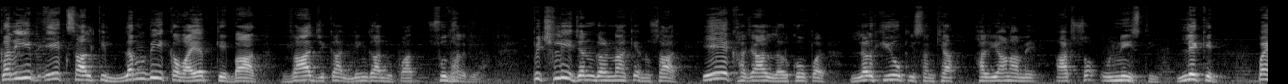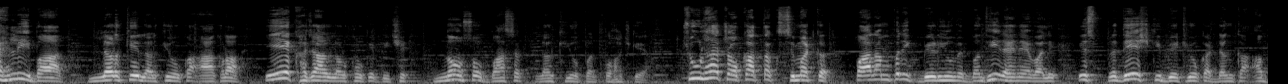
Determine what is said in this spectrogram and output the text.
करीब एक साल की लंबी कवायद के बाद राज्य का लिंगानुपात सुधर गया। पिछली जनगणना के अनुसार एक हज़ार लड़कों पर लड़कियों की संख्या हरियाणा में 819 थी। लेकिन पहली बार लड़के लड़कियों का आंकड़ा एक हज़ार लड़कों के पीछे नौ सौ बासठ लड़कियों पर पहुँच गया। चूल्हा चौका तक सिमटकर पारंपरिक बेड़ियों में बंधी रहने वाले इस प्रदेश की बेटियों का डंका अब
